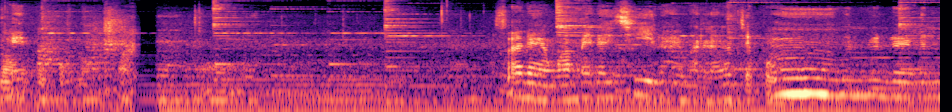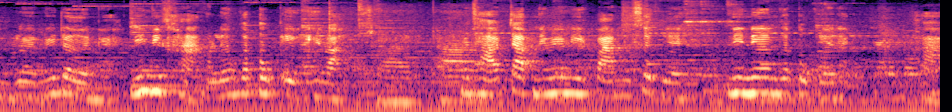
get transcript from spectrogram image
หมอบีบให้แสดงว่าไม่ได้ฉี่หลายวันแล้วเจ็บปวอืดมมันมันเลยมันเลยไม่เดินไงนี่นี่ขามันเริ่มกระตุกเองเลยเห็นปะใช่ค่ะมันเท้าจับนี่ไม่มีความรู้สึกเลย นี่เริ่มกระตุกเลยเนี่ยขา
